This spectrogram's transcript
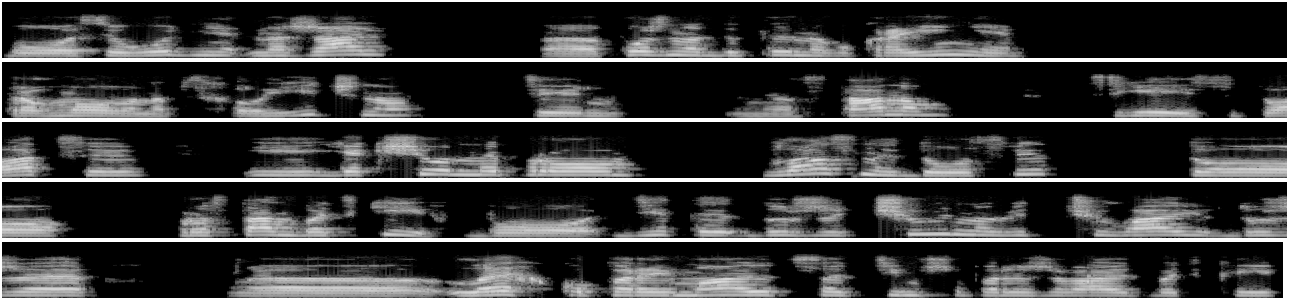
Бо сьогодні, на жаль, е, кожна дитина в Україні травмована психологічно цим станом, цією ситуацією. І якщо не про власний досвід, то про стан батьків, бо діти дуже чуйно відчувають, дуже легко переймаються тим, що переживають батьки,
